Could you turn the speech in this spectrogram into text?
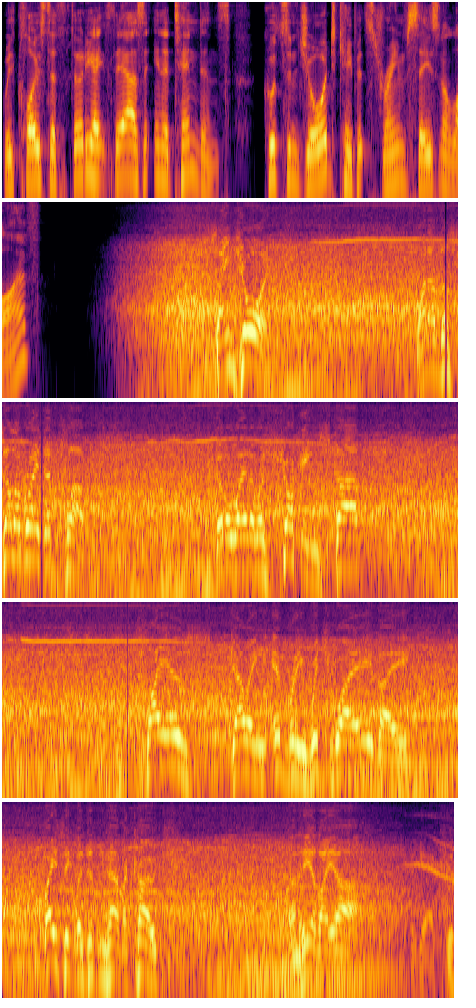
With close to 38,000 in attendance, could St George keep its dream season alive? St George, one of the celebrated clubs, got away to a shocking start. Players going every which way. They basically didn't have a coach. And here they are. Big action.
